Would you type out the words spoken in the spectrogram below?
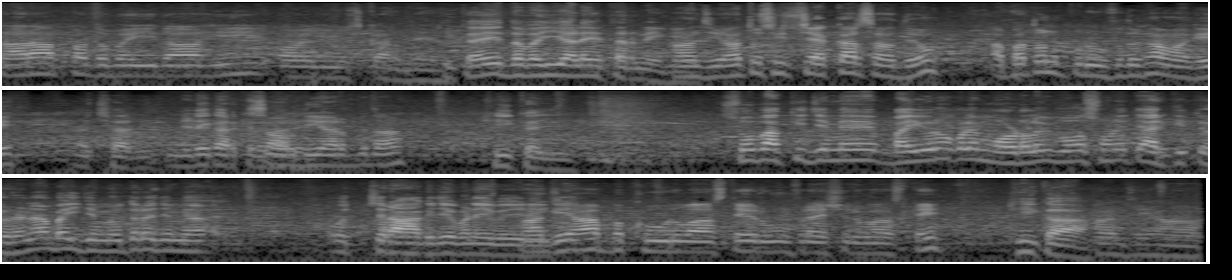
ਸਾਰਾ ਆਪਾਂ ਦੁਬਈ ਦਾ ਹੀ ਆਇਲ ਯੂਜ਼ ਕਰਦੇ ਹਾਂ। ਠੀਕ ਹੈ ਇਹ ਦਵਾਈ ਵਾਲੇ ਇਤਰ ਨੇਗੇ। ਹਾਂਜੀ ਆ ਤੁਸੀਂ ਚੈੱਕ ਕਰ ਸਕਦੇ ਹੋ। ਆਪਾਂ ਤੁਹਾਨੂੰ ਪ੍ਰੂਫ ਦਿਖਾਵਾਂਗੇ। ਅੱਛਾ ਜਿਹੜੇ ਕਰਕੇ ਦਿਖਾ ਸਾਊਦੀ ਅਰਬ ਦਾ। ਠੀਕ ਹੈ ਜੀ। ਸੋ ਬਾਕੀ ਜਿਵੇਂ ਬਾਈ ਉਹਨਾਂ ਕੋਲੇ ਮਾਡਲ ਵੀ ਬਹੁਤ ਸੋਹਣੇ ਤਿਆਰ ਕੀਤੇ ਹੋਏ ਨੇ ਨਾ ਬਾਈ ਜਿਵੇਂ ਉਧਰ ਜਿਵੇਂ ਉਹ ਚਿਰਾਗ ਜੇ ਬਣੇ ਹੋਏ ਹਾਂਜੀ ਨੇਗੇ। ਆ ਬਖੂਰ ਵਾਸਤੇ ਰੂਮ ਫਰੈਸ਼ਰ ਵਾਸਤੇ। ਠੀਕ ਆ। ਹਾਂਜੀ ਹਾਂ।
